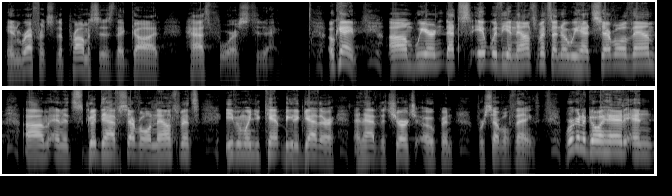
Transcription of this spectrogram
in reference to the promises that God has for us today. Okay, um, we are. That's it with the announcements. I know we had several of them, um, and it's good to have several announcements, even when you can't be together and have the church open for several things. We're going to go ahead and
